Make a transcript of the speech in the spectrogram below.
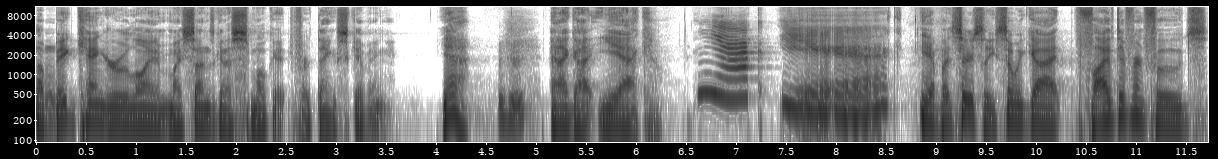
a big kangaroo loin. My son's gonna smoke it for Thanksgiving. Yeah, mm-hmm. and I got yak. Yak, yak. Yeah, but seriously, so we got five different foods,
